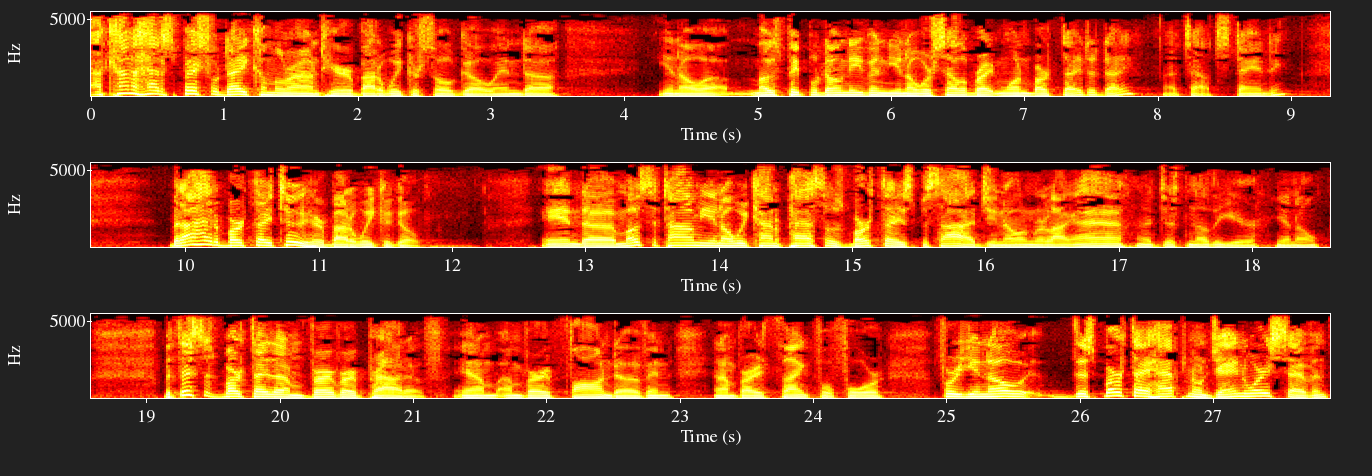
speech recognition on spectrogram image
I kind of had a special day come around here about a week or so ago. And, uh, you know, uh, most people don't even, you know, we're celebrating one birthday today. That's outstanding. But I had a birthday too here about a week ago. And uh, most of the time, you know, we kind of pass those birthdays beside, you know, and we're like, ah, just another year, you know. But this is a birthday that I'm very, very proud of, and I'm, I'm very fond of, and, and I'm very thankful for. For you know, this birthday happened on January seventh,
